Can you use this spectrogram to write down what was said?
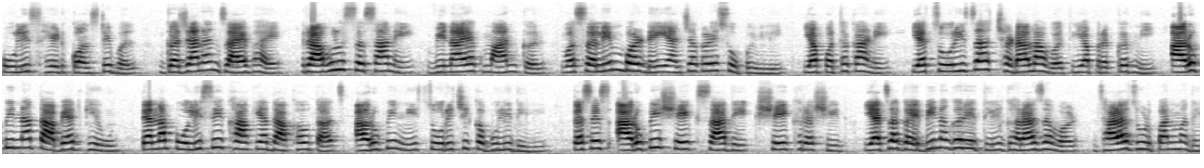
police head constable Gajanan Jaybhay Rahul Sasane Vinayak Mankar व सलीम बर्डे यांच्याकडे सोपविली. या पथकाने या चोरीचा छडा लावत या प्रकरणी आरोपींना ताब्यात घेऊन त्यांना पोलिसी खाक्या दाखवताच आरोपींनी चोरीची कबुली दिली. तसेच आरोपी शेख सादिक शेख रशीद याचा गैबीनगर येथील घराजवळ झाडाझुडपांमध्ये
